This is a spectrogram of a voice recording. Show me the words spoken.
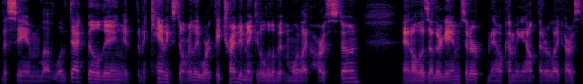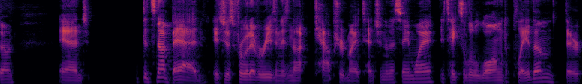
the same level of deck building. It, the mechanics don't really work. They tried to make it a little bit more like Hearthstone and all those other games that are now coming out that are like Hearthstone and it's not bad. It's just for whatever reason has not captured my attention in the same way. It takes a little long to play them. They're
